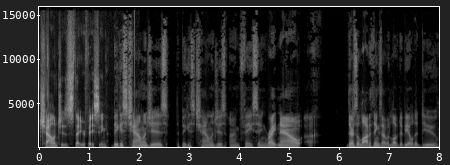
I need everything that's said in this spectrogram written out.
challenges that you're facing? Biggest challenges. The biggest challenges I'm facing right now. Uh, there's a lot of things I would love to be able to do,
